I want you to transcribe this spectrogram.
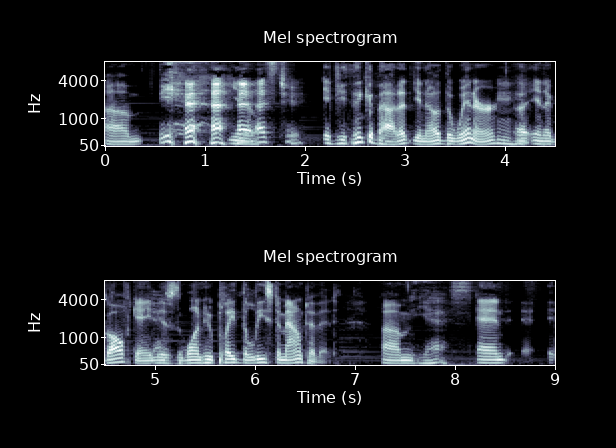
Um, Yeah, You know, that's true. if you think about it, you know the winner Mhm. uh, in a golf game Yeah. is the one who played the least amount of it. Um, Yes. and uh,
